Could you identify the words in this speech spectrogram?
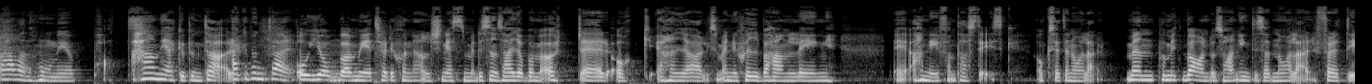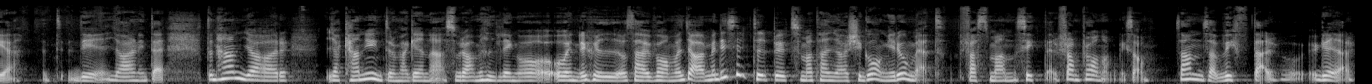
Och han var en homeopat. Han är akupunktör. Akupunktör. Och jobbar med traditionell kinesisk medicin. Så han jobbar med örter och han gör liksom energibehandling. Eh, han är fantastisk. Och sätter nålar. Men på mitt barn då så har han inte satt nålar. För att det, det gör han inte. Utan han gör, jag kan ju inte de här grejerna så bra med healing och, och energi och så här vad man gör. Men det ser typ ut som att han gör qigong i rummet. Fast man sitter framför honom liksom. Så han så här viftar och grejer.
